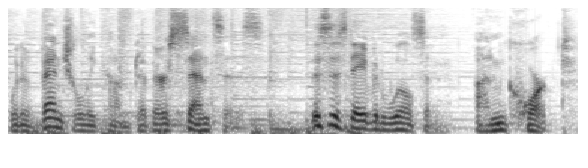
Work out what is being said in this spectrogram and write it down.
would eventually come to their senses. This is David Wilson, Uncorked.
